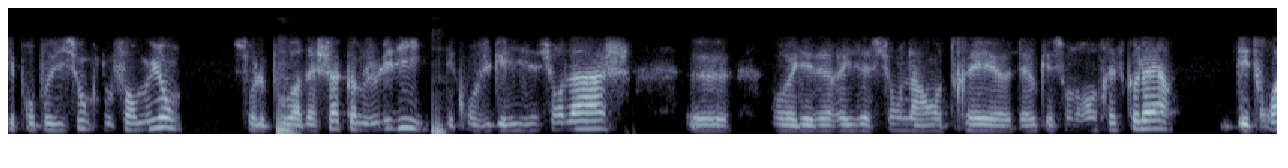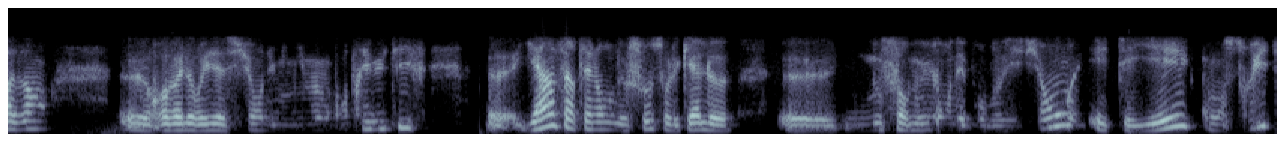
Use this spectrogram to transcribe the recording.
des propositions que nous formulons sur le pouvoir d'achat, comme je l'ai dit, des conjugalisations d'âge, euh, revalorisation de la rentrée, euh, d'allocation de rentrée scolaire, des trois ans, revalorisation du minimum contributif. Il y a un certain nombre de choses sur lesquelles nous formulons des propositions étayées, construites,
